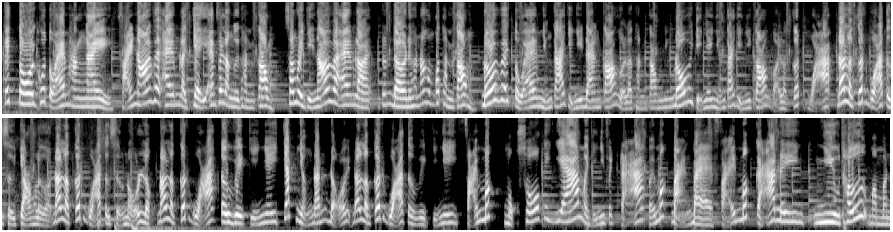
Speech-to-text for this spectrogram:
Cái tôi của tụi em hàng ngày, phải nói với em là chị em phải là người thành công. Xong rồi chị nói với em là trên đời này nó không có thành công. Đối với tụi em, những cái chị nhi đang có gọi là thành công, nhưng đối với chị nhi, những cái chị nhi có gọi là kết quả. Đó là kết quả từ sự chọn lựa, đó là kết quả từ sự nỗ lực, đó là kết quả từ việc chị nhi chấp nhận đánh đổi, đó là kết quả từ việc chị nhi phải mất một số cái giá mà chị nhi phải trả, phải mất bạn bè, phải mất cả đi nhiều thứ mà mình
